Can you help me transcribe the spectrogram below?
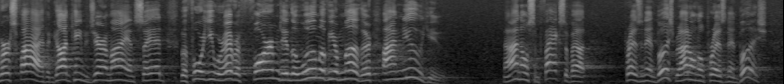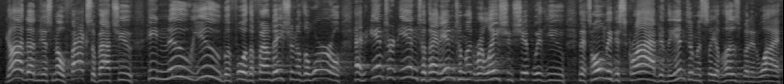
verse 5. And God came to Jeremiah and said, Before you were ever formed in the womb of your mother, I knew you. Now, I know some facts about President Bush, but I don't know President Bush. God doesn't just know facts about you, He knew you before the foundation of the world and entered into that intimate relationship with you that's only described in the intimacy of husband and wife.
